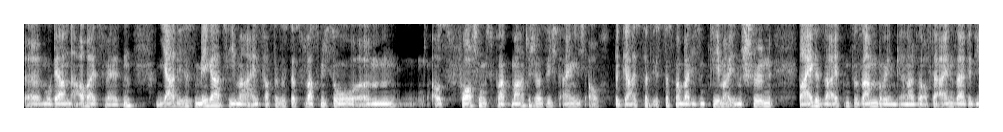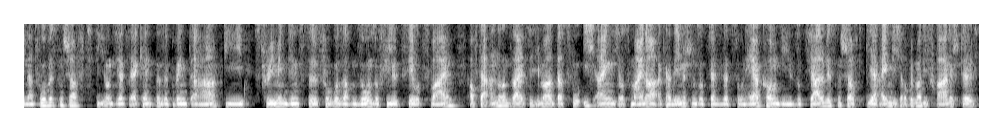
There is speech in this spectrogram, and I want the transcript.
äh, modernen Arbeitswelten. Ja, dieses Megathema einfach, das ist das, was mich so ähm, aus forschungspragmatischer Sicht eigentlich auch begeistert, ist, dass man bei diesem Thema eben schön beide Seiten zusammenbringen kann. Also auf der einen Seite die Naturwissenschaft, die uns jetzt Erkenntnisse bringt, aha, die Streamingdienste verursachen so und so viel CO2. Auf der anderen Seite immer das, wo ich eigentlich aus meiner akademischen Sozialisation herkomme, die Sozialwissenschaft, die ja eigentlich auch immer die Frage stellt,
